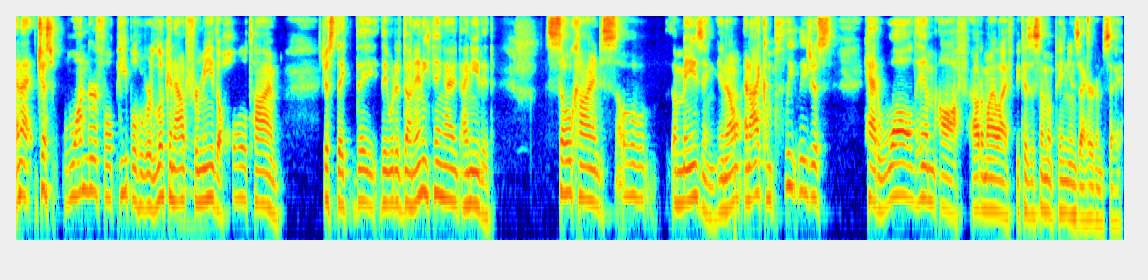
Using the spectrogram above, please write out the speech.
And I just wonderful people who were looking out for me the whole time. Just they they they would have done anything I, I needed. So kind, so amazing, you know? And I completely just had walled him off out of my life because of some opinions I heard him say.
